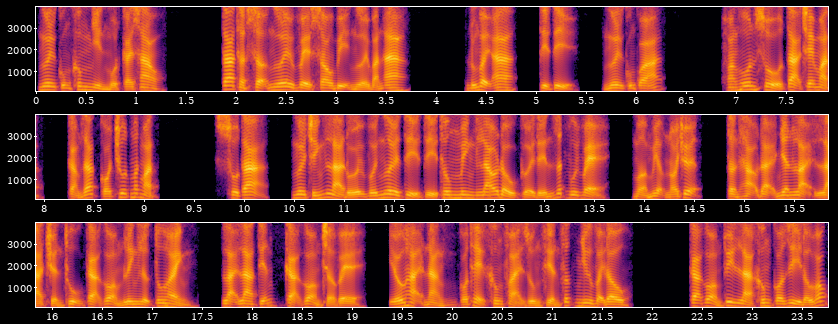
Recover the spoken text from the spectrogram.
ngươi cũng không nhìn một cái sao? Ta thật sợ ngươi về sau bị người bắn a. Đúng vậy a, tỷ tỷ, ngươi cũng quá. Hoàng hôn sổ tạ che mặt, cảm giác có chút mất mặt. Sổ tạ ngươi chính là đối với ngươi tỷ tỷ thông minh lão đầu cười đến rất vui vẻ mở miệng nói chuyện tần hạo đại nhân lại là truyền thụ cả gòm linh lực tu hành lại là tiễn cả gòm trở về yếu hại nàng có thể không phải dùng phiền phức như vậy đâu. Cả gòm tuy là không có gì đầu óc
